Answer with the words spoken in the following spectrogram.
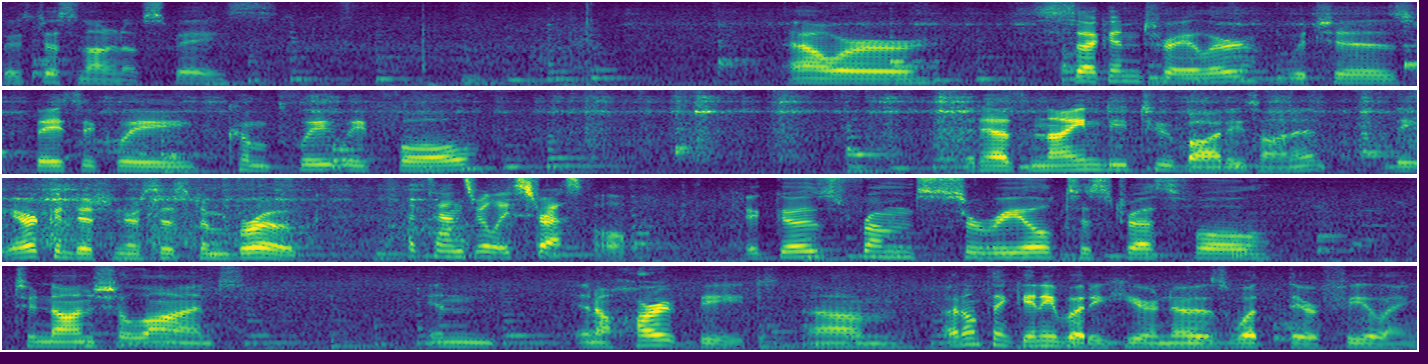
There's just not enough space. Our second trailer, which is basically completely full, it has 92 bodies on it. The air conditioner system broke. That sounds really stressful. it goes from surreal to stressful to nonchalant in in a heartbeat. Um, I don't think anybody here knows what they're feeling.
